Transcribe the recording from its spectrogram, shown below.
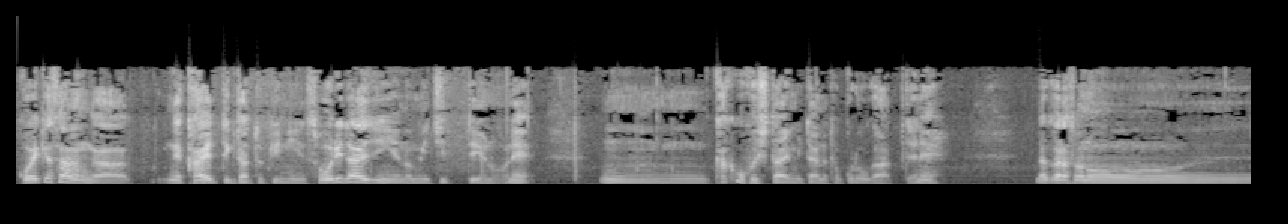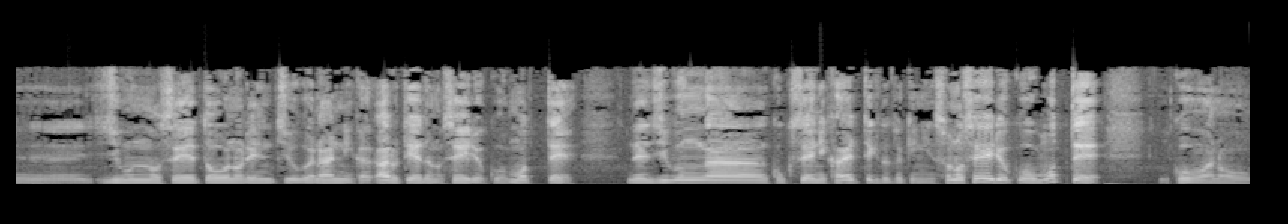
小池さんがね、帰ってきた時に総理大臣への道っていうのをね、うん、確保したいみたいなところがあってね。だからその、自分の政党の連中が何人かある程度の勢力を持って、で、自分が国政に帰ってきた時に、その勢力を持って、こう、あの、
